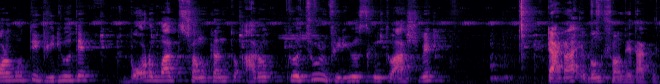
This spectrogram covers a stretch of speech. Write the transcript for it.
পরবর্তী ভিডিওতে। বরবাদ সংক্রান্ত আরও প্রচুর ভিডিওস কিন্তু আসবে। টাটা এবং সঙ্গে থাকুন।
